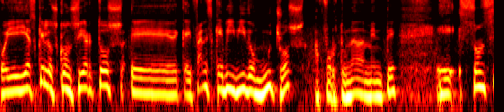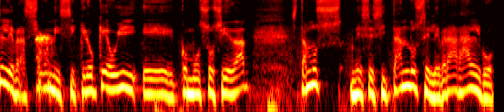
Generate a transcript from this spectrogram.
Oye, y es que los conciertos eh, de Caifanes, que he vivido muchos, afortunadamente, eh, son celebraciones y creo que hoy eh, como sociedad estamos necesitando celebrar algo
